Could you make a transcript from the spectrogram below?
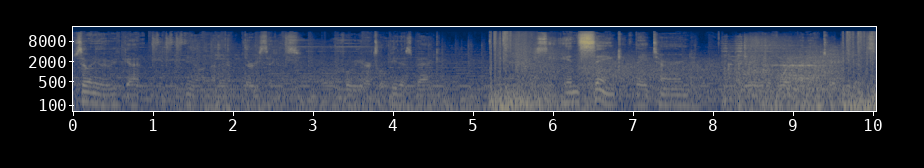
So anyway, we've got you know another 30 seconds before we get our torpedoes back. You see, in sync, they turned and were able to avoid damn torpedoes.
